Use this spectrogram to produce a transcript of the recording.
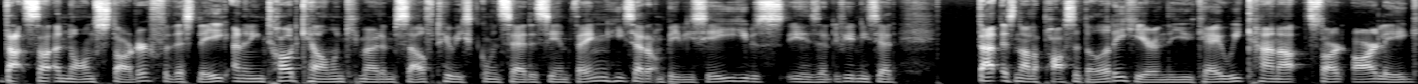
that's a non-starter for this league. And I mean, Todd Kelman came out himself two weeks ago and said the same thing. He said it on BBC. He was he was interviewed and he said that is not a possibility here in the UK. We cannot start our league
